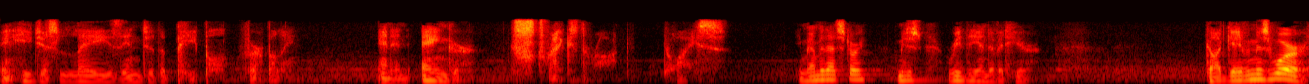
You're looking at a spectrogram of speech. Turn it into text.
And he just lays into the people verbally. And in anger, strikes the rock twice. You remember that story? Let me just read the end of it here. God gave him his word.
